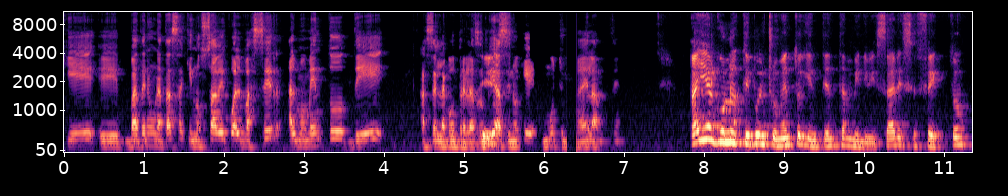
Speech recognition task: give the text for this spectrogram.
que eh, va a tener una tasa que no sabe cuál va a ser al momento de hacer la compra de la propiedad, sino que mucho más adelante. Hay algunos tipos de instrumentos que intentan minimizar ese efecto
